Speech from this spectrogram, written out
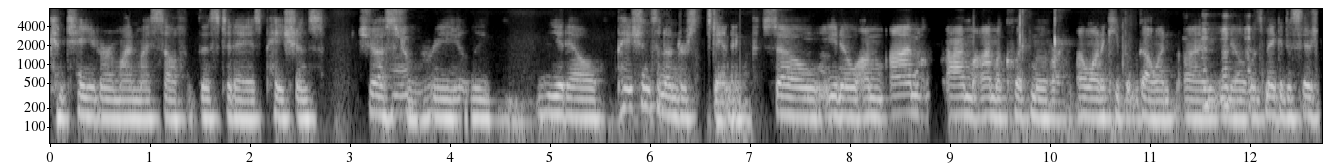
continue to remind myself of this today is patience just mm-hmm. really you know patience and understanding so mm-hmm. you know i'm i'm i'm i'm a quick mover i want to keep it going I, you know let's make a decision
